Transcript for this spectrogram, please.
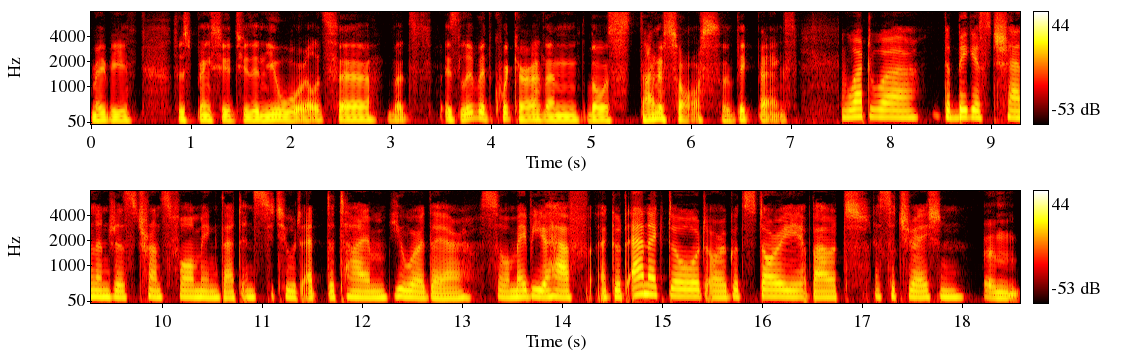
maybe this brings you to the new world, uh, but it's a little bit quicker than those dinosaurs, the big banks. What were the biggest challenges transforming that institute at the time you were there? So maybe you have a good anecdote or a good story about a situation. Um,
